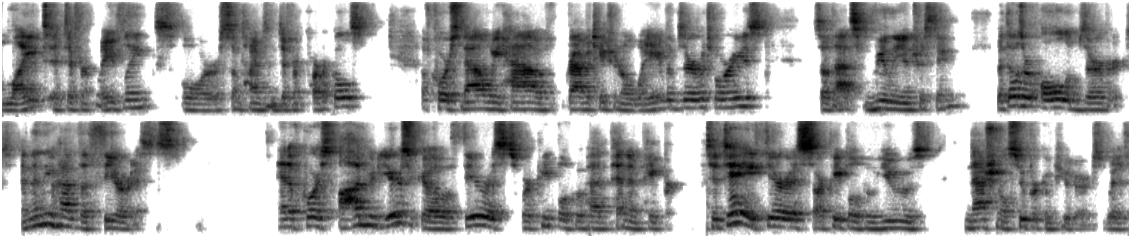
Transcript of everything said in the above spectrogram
light at different wavelengths or sometimes in different particles. Of course, now we have gravitational wave observatories, so that's really interesting. But those are all observers. And then you have the theorists. And of course, 100 years ago, theorists were people who had pen and paper. Today, theorists are people who use national supercomputers with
